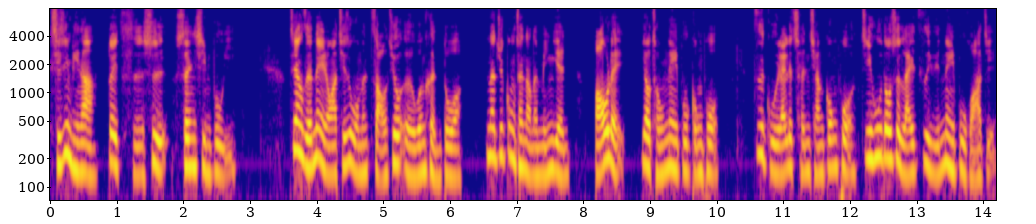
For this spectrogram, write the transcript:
习近平啊，对此事深信不疑。这样子的内容啊，其实我们早就耳闻很多。那句共产党的名言：“堡垒要从内部攻破。”自古以来的城墙攻破，几乎都是来自于内部瓦解。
